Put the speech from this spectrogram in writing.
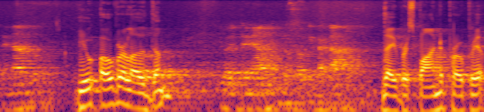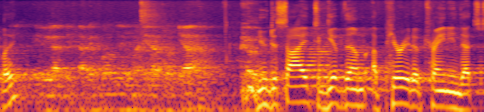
entrenando, you overload them, lo entrenamos, lo sobrecargamos, they respond appropriately. el atleta responde de manera apropiada. You decide to give them a period of training that's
